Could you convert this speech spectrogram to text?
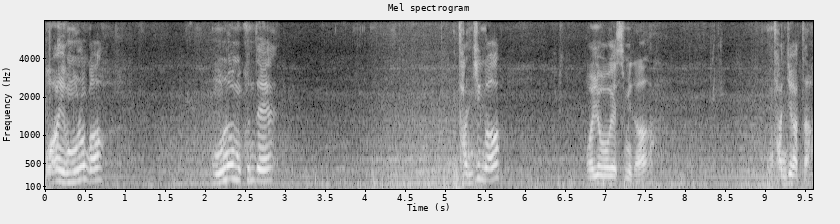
와 이거 문어인가? 문어면 큰데 단지인가? 올려보겠습니다 단지 같다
